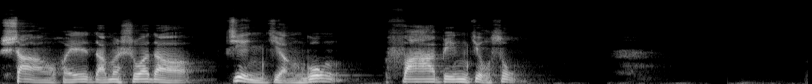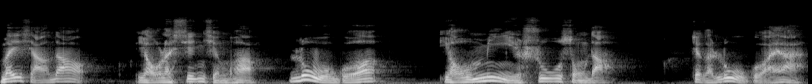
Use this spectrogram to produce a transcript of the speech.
上回咱们说到晋景公发兵救宋，没想到。有了新情况，陆国有秘书送到。这个陆国呀，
